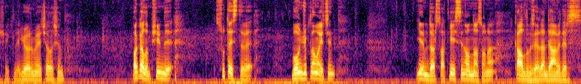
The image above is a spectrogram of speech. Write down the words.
Şu şekilde görmeye çalışın. Bakalım şimdi su testi ve boncuklama için 24 saat geçsin ondan sonra kaldığımız yerden devam ederiz.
